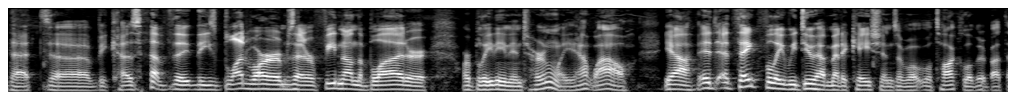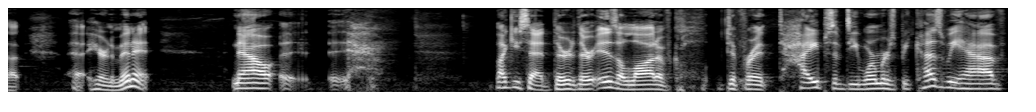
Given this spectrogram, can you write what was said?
that uh, because of the these bloodworms that are feeding on the blood or or bleeding internally. Yeah, wow. Yeah, it, it, thankfully we do have medications, and we'll, we'll talk a little bit about that uh, here in a minute. Now, uh, like you said, there there is a lot of cl- different types of dewormers because we have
